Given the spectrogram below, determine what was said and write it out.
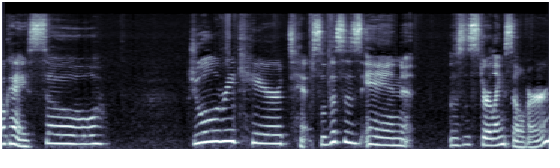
okay, so jewelry care tips. So this is in, this is sterling silver.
